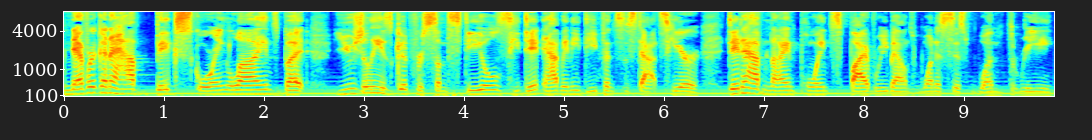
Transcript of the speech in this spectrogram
never going to have big scoring lines, but usually is good for some steals. He didn't have any defensive stats here. Did have nine points, five rebounds, one assist, one three.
